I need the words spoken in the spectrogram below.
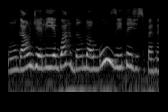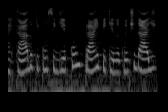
Um lugar onde ele ia guardando alguns itens de supermercado que conseguia comprar em pequena quantidade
